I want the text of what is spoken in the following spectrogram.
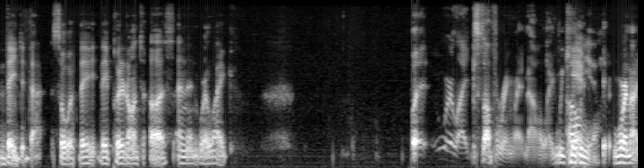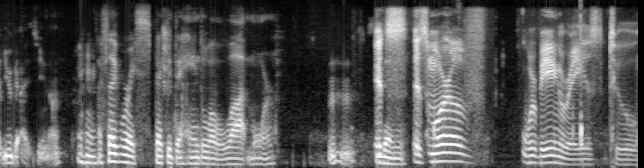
they did that. So if they they put it onto us and then we're like but we're like suffering right now. Like we oh can't yeah, we're not you guys, you know. Mhm. I feel like we're expected to handle a lot more hmm It's it's more of we're being raised to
